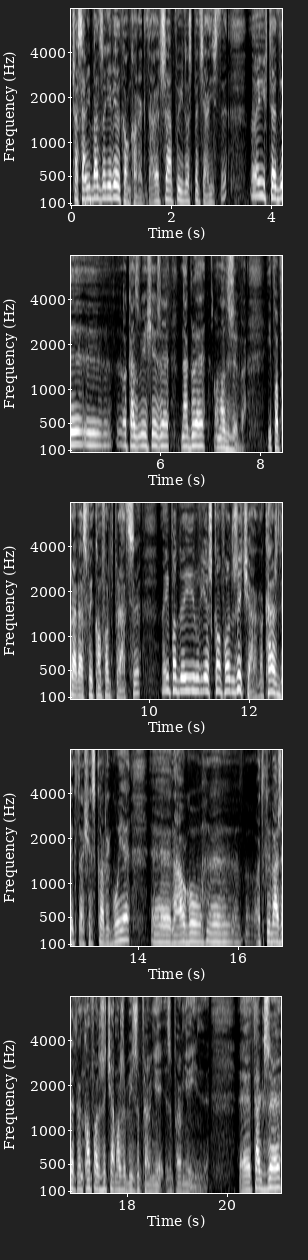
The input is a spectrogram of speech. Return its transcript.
czasami bardzo niewielką korektę, ale trzeba pójść do specjalisty. No i wtedy y, okazuje się, że nagle on odżywa i poprawia swój komfort pracy, no i, pod, i również komfort życia. No każdy, kto się skoryguje, y, na ogół y, odkrywa, że ten komfort życia może być zupełnie, zupełnie inny. E, Także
